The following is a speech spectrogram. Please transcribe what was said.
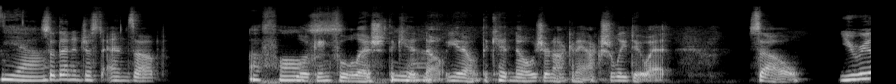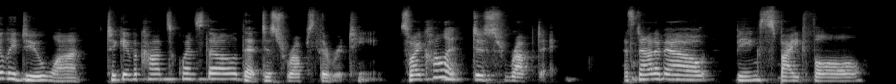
Yeah. So then it just ends up a false. looking foolish. The kid know, you know, the kid knows you're not going to actually do it. So you really do want to give a consequence though that disrupts the routine. So I call it mm. disrupting. It's not about being spiteful.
